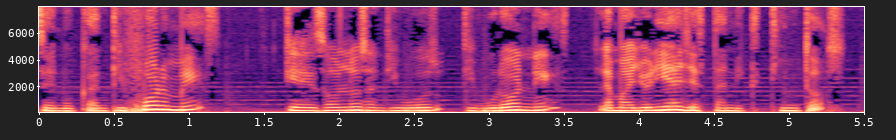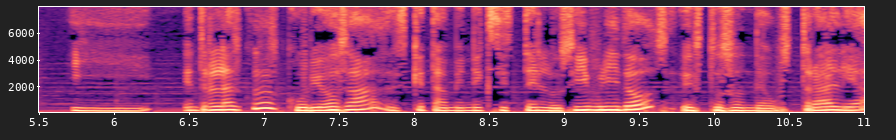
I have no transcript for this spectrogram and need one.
cenocantiformes, que son los antiguos tiburones. La mayoría ya están extintos. Y entre las cosas curiosas es que también existen los híbridos, estos son de Australia,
